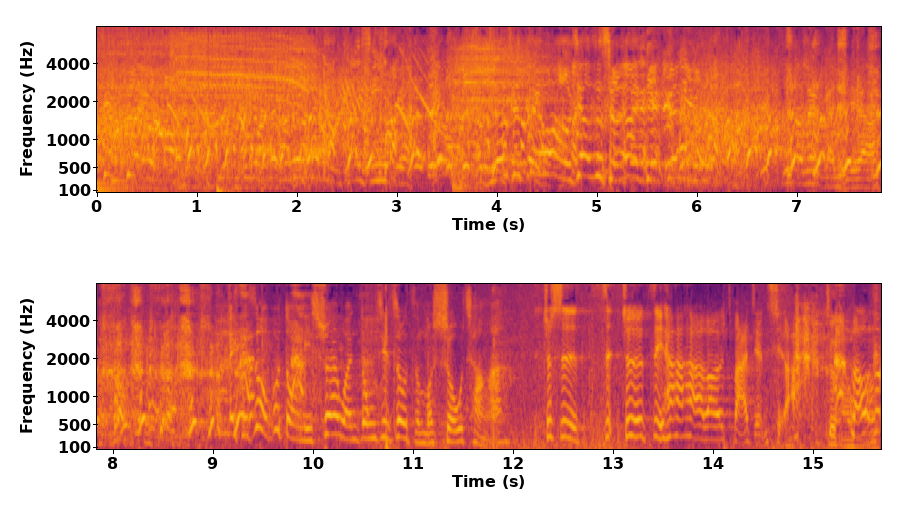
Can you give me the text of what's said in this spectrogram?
这样对我。我是对话好像是陈汉典跟你们，知道那个感觉啊。哎，可是我不懂，你摔完东西之后怎么收场啊？就是自就是自己哈哈哈，然后把它捡起来，然后就。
